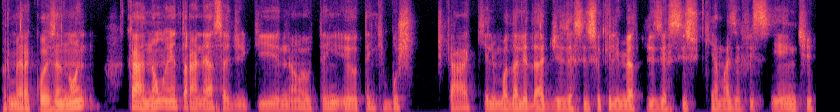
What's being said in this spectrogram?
primeira coisa. Não, cara, não entra nessa de que não, eu tenho, eu tenho que buscar aquele modalidade de exercício, aquele método de exercício que é mais eficiente,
